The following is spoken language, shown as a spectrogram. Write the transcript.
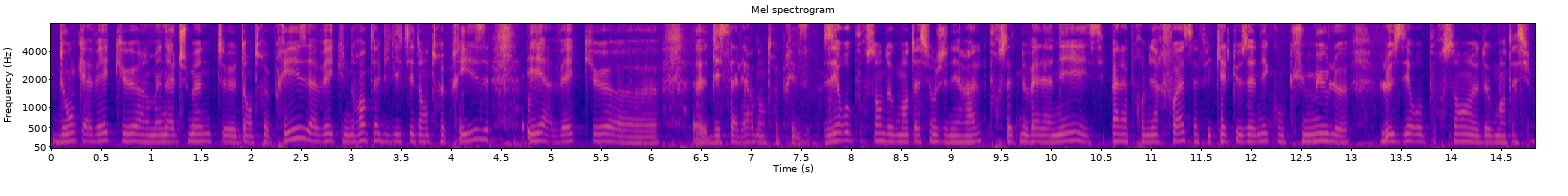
Donc, avec euh, un management d'entreprise, avec une rentabilité d'entreprise et avec des salaires d'entreprise. 0% d'augmentation générale pour cette nouvelle année et c'est pas la première fois. Ça fait quelques années qu'on cumule le 0% d'augmentation.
